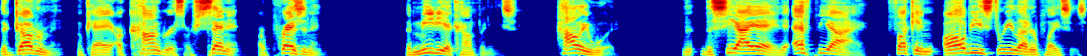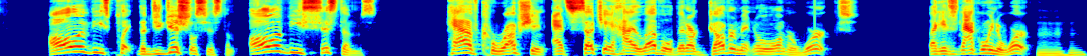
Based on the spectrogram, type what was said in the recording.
the government okay our congress our senate our president the media companies hollywood the, the cia the fbi fucking all these three letter places all of these pla- the judicial system all of these systems have corruption at such a high level that our government no longer works like it's not going to work Mhm.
